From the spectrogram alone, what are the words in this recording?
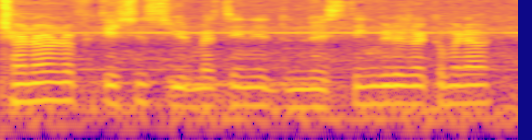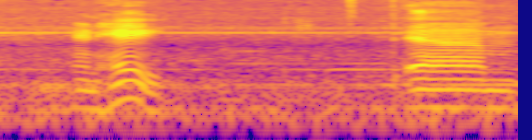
turn on notifications so you're missing the new Sting videos are coming out. And hey, um,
